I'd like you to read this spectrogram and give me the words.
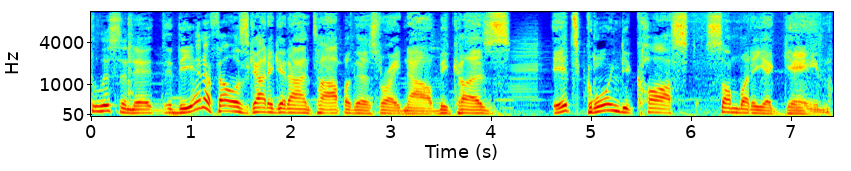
listen. The the NFL has got to get on top of this right now because it's going to cost somebody a game,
